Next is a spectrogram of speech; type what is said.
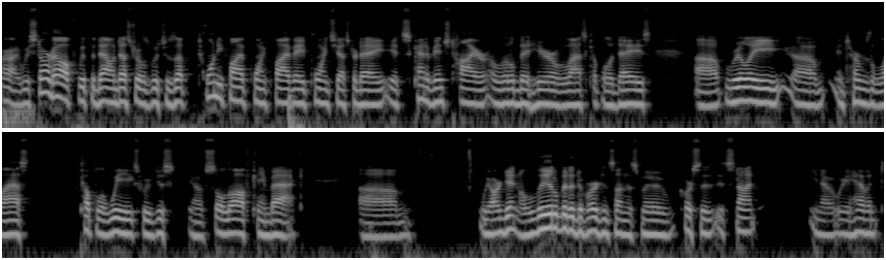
All right, we start off with the Dow Industrials, which was up 25.58 points yesterday. It's kind of inched higher a little bit here over the last couple of days. Uh, really, um, in terms of the last couple of weeks, we've just you know sold off, came back. Um, we are getting a little bit of divergence on this move. Of course, it's not, you know, we haven't,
